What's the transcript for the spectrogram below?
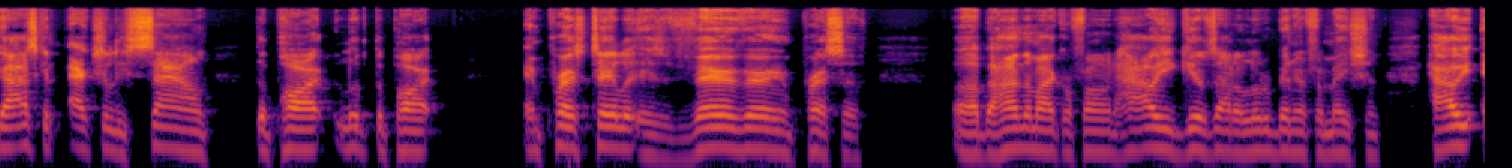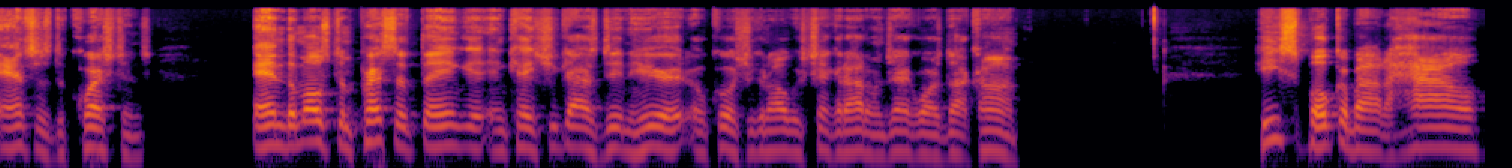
guys can actually sound the part, look the part. And Press Taylor is very, very impressive uh, behind the microphone, how he gives out a little bit of information, how he answers the questions. And the most impressive thing, in case you guys didn't hear it, of course, you can always check it out on jaguars.com. He spoke about how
